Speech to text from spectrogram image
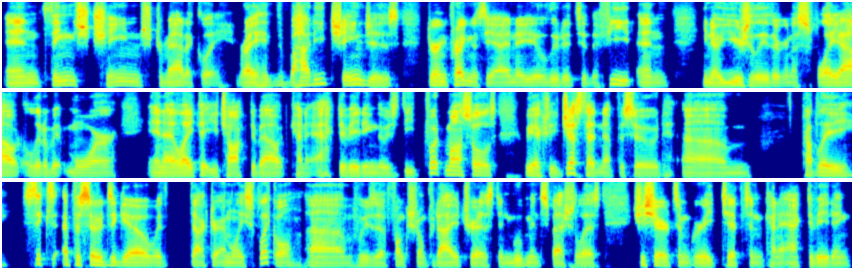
and things change dramatically right? The body changes during pregnancy. I know you alluded to the feet and you know usually they're going to splay out a little bit more and i like that you talked about kind of activating those deep foot muscles. We actually just had an episode um, probably six episodes ago with Dr. Emily Splichal, um, who's a functional podiatrist and movement specialist. She shared some great tips and kind of activating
